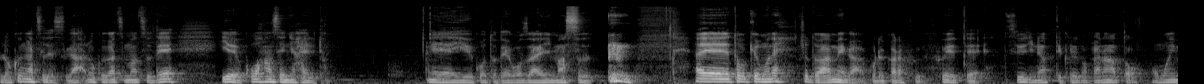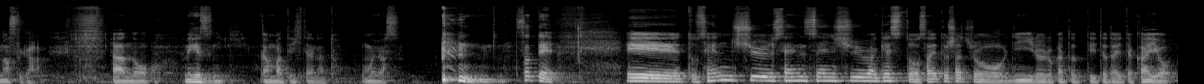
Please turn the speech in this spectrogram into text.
6月ですが6月末でいよいよ後半戦に入ると。えー、いうことでございます、えー、東京もねちょっと雨がこれから増えて梅雨になってくるのかなと思いますがあのめげずに頑張っていきたいなと思います。さてえーと、先週先々週はゲスト斉藤社長にいろいろ語っていただいた回を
